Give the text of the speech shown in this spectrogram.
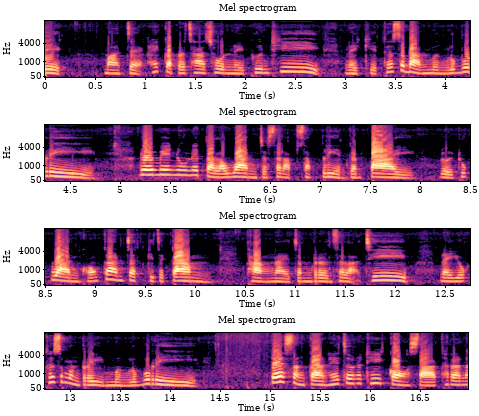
เด็ก มาแจกให้กับประชาชนในพื้นที่ในเขตเทศบาลเมืองลบบุรี โดยเมนูในแต่ละวันจะสลับสับเปลี่ยนกันไป โดยทุกวันของการจัดกิจกรรม ทางนายจำเริญสละชีพนายกเทศมนตรีเมืองลบบุรี ได้สั่งการให้เจ้าหน้าที่กองสาธารณ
